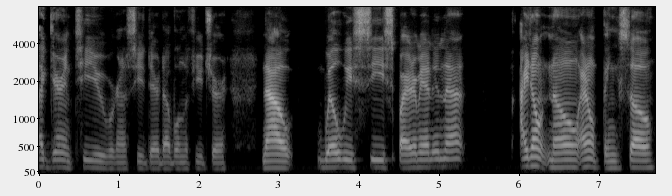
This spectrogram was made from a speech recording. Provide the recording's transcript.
I guarantee you we're to see Daredevil in the future. Now, will we see Spider-Man in that? I don't know. I don't think so.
